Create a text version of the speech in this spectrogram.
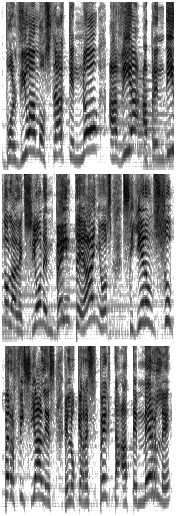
volvió a mostrar que no había aprendido la lección en 20 años, siguieron superficiales en lo que respecta a temerle,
